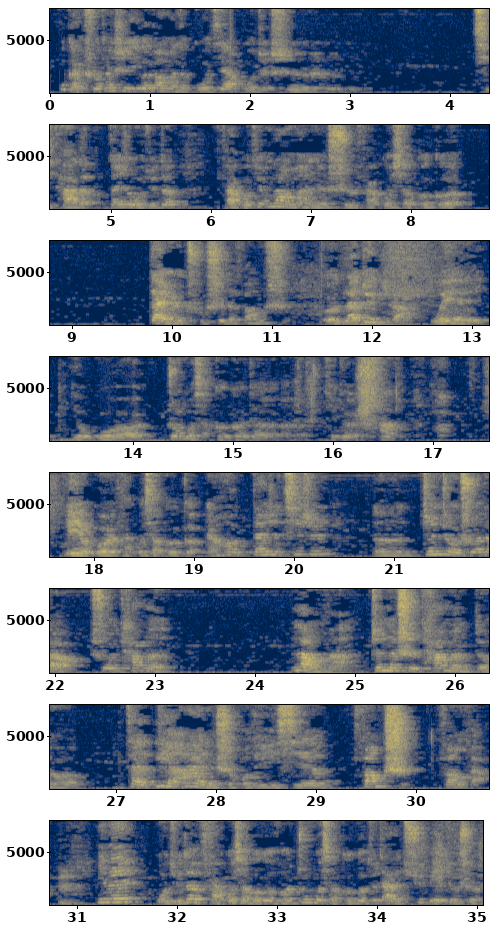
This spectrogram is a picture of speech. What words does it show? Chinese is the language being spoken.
不敢说它是一个浪漫的国家，或者是其他的，但是我觉得法国最浪漫的是法国小哥哥待人处事的方式。呃，来对比吧，我也有过中国小哥哥的这个啊，也有过法国小哥哥。然后，但是其实，嗯、真正说到说他们浪漫，真的是他们的在恋爱的时候的一些方式方法。嗯，因为我觉得法国小哥哥和中国小哥哥最大的区别就是，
